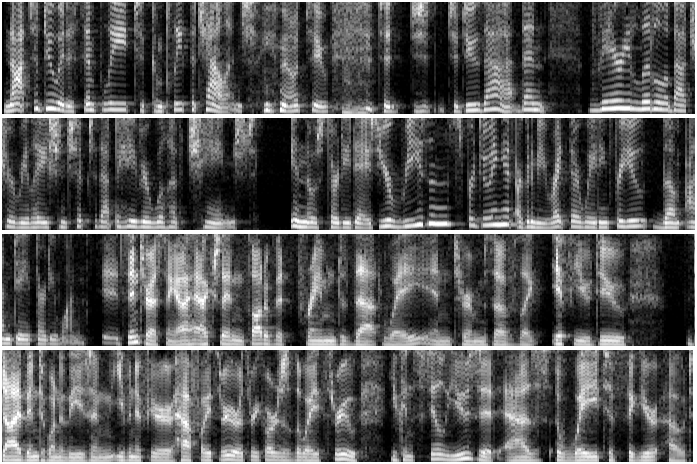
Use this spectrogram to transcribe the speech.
not to do it is simply to complete the challenge, you know, to, mm-hmm. to, to, to do that, then very little about your relationship to that behavior will have changed in those 30 days. Your reasons for doing it are going to be right there waiting for you the, on day 31. It's interesting. I actually hadn't thought of it framed that way in terms of like if you do dive into one of these and even if you're halfway through or three quarters of the way through, you can still use it as a way to figure out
